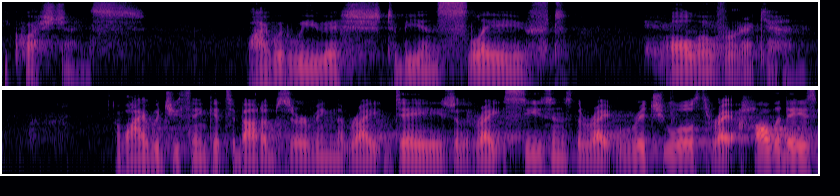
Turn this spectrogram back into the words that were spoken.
He questions. Why would we wish to be enslaved all over again? Why would you think it's about observing the right days or the right seasons, the right rituals, the right holidays,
